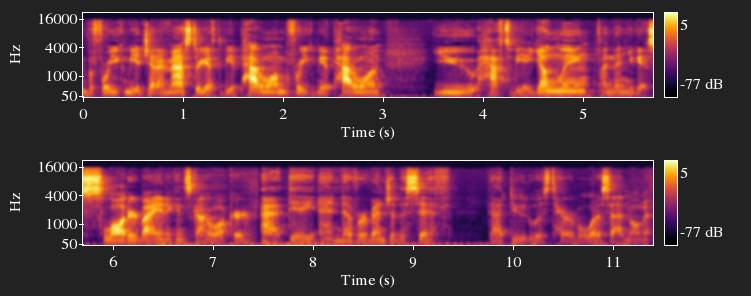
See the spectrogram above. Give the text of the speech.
Before you can be a Jedi Master, you have to be a Padawan. Before you can be a Padawan, you have to be a youngling, and then you get slaughtered by Anakin Skywalker at the end of Revenge of the Sith. That dude was terrible. What a sad moment.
